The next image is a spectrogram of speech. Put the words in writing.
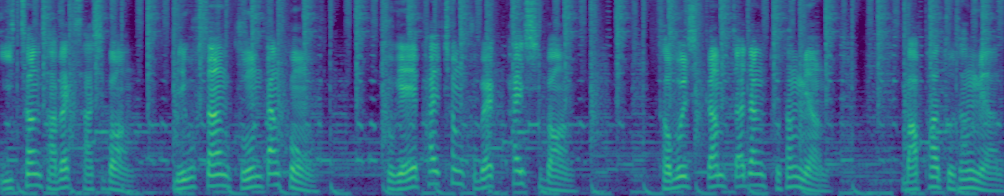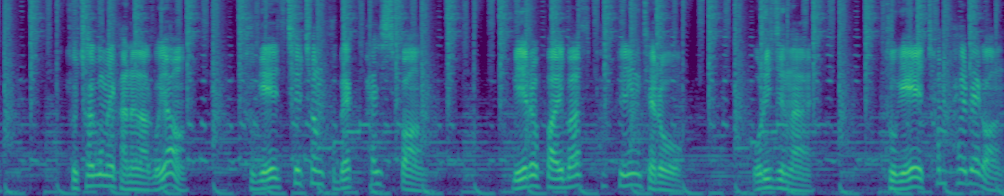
2,440원 미국산 구운 땅콩 2개에 8,980원 더블 식감 짜장 도상면 마파 도상면. 교차 구매 가능하고요. 2개에 7,980원. 미러 파이버 스파클링 제로. 오리지널. 2개에 1,800원.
